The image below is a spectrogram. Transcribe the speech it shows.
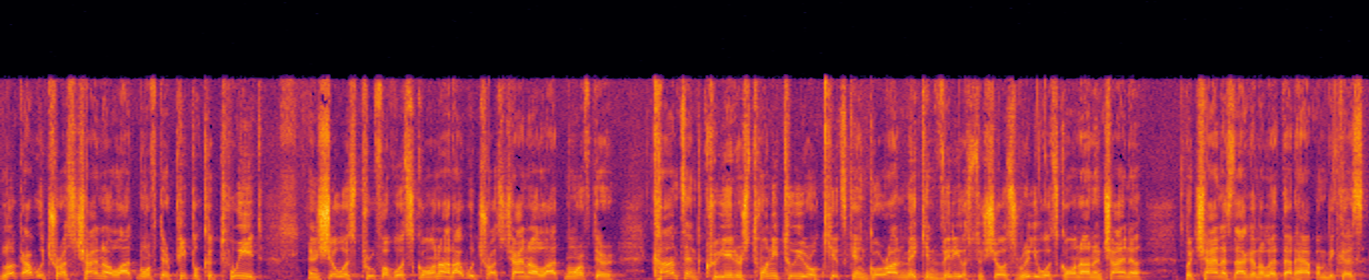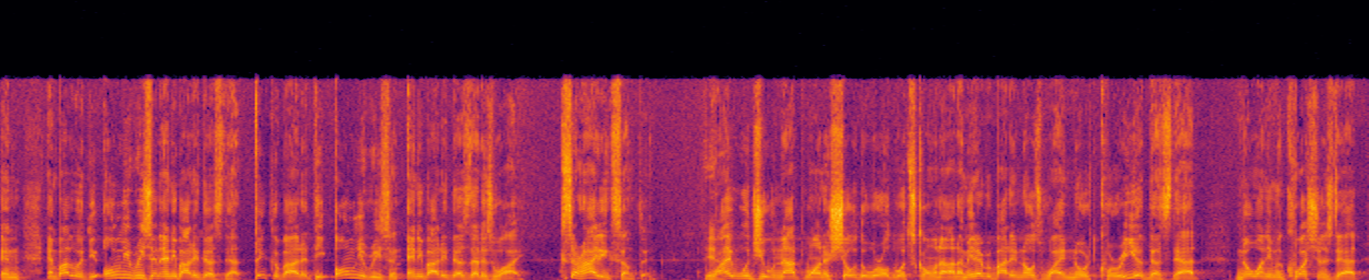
Look, I would trust China a lot more if their people could tweet and show us proof of what's going on. I would trust China a lot more if their content creators, 22 year old kids, can go around making videos to show us really what's going on in China. But China's not going to let that happen because, and, and by the way, the only reason anybody does that, think about it, the only reason anybody does that is why? Because they're hiding something. Yeah. Why would you not want to show the world what's going on? I mean, everybody knows why North Korea does that. No one even questions that.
